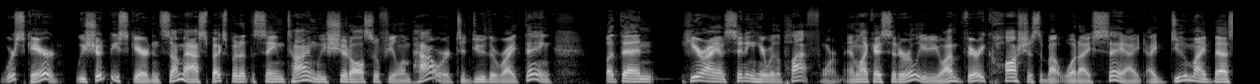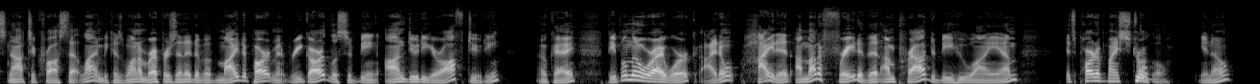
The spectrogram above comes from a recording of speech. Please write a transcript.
We're scared. We should be scared in some aspects, but at the same time, we should also feel empowered to do the right thing. But then here I am sitting here with a platform. And like I said earlier to you, I'm very cautious about what I say. I, I do my best not to cross that line because one, I'm representative of my department, regardless of being on duty or off duty. Okay. People know where I work. I don't hide it. I'm not afraid of it. I'm proud to be who I am. It's part of my struggle, you know?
